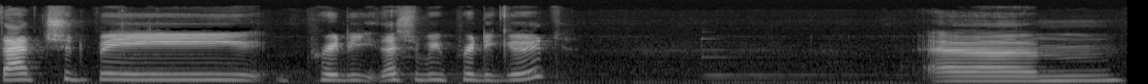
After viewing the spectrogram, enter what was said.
that should be pretty, that should be pretty good. Um,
